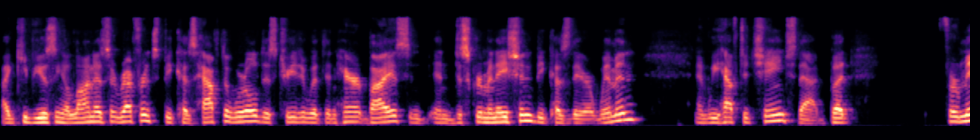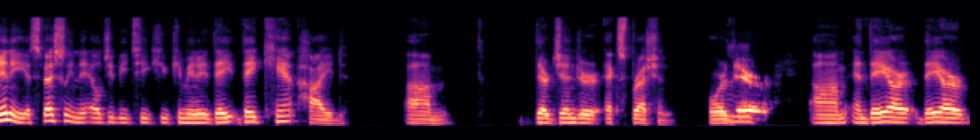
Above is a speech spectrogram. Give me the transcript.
i keep using alana as a reference because half the world is treated with inherent bias and, and discrimination because they are women and we have to change that but for many especially in the lgbtq community they they can't hide um, their gender expression or mm-hmm. their um, and they are they are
